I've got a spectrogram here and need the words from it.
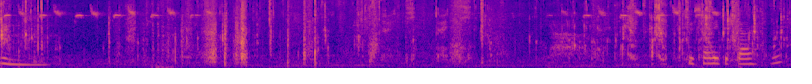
对的，对。的，呀，就像那个干。嗯。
